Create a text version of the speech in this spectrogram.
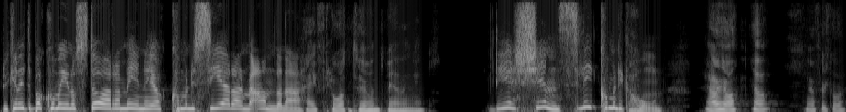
Du kan inte bara komma in och störa mig när jag kommunicerar med andarna. Nej, förlåt, det var inte meningen. Det är känslig kommunikation. Ja, ja, ja, jag förstår.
